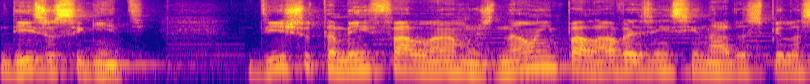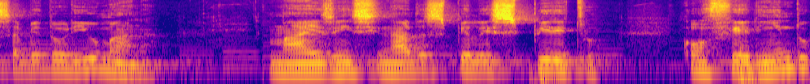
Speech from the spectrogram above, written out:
diz o seguinte: Disto também falamos, não em palavras ensinadas pela sabedoria humana, mas ensinadas pelo Espírito, conferindo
